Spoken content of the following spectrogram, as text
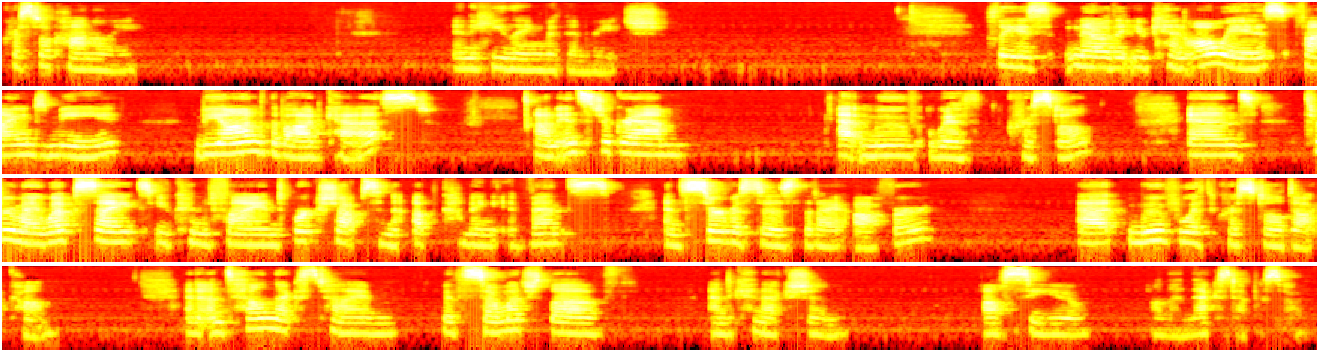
Crystal Connolly, and Healing Within Reach. Please know that you can always find me beyond the podcast on Instagram at Move with Crystal. And through my website, you can find workshops and upcoming events and services that I offer at movewithcrystal.com. And until next time, with so much love and connection, I'll see you on the next episode.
